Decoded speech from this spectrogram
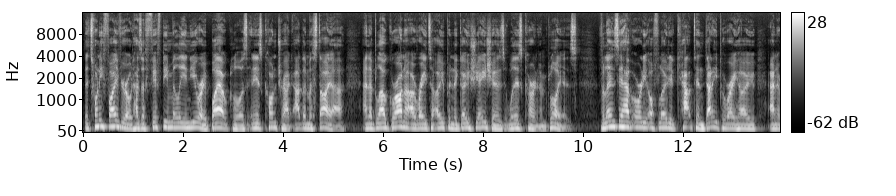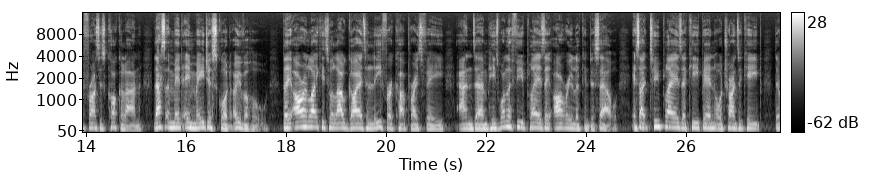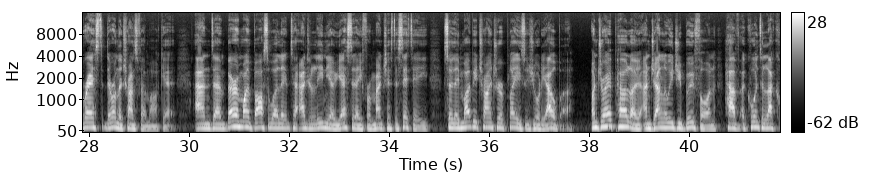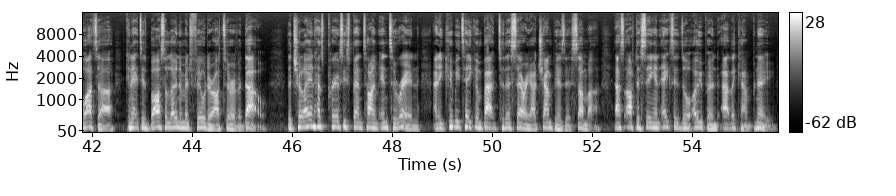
The 25 year old has a 50 million euro buyout clause in his contract at the Mestalla, and the Blaugrana are ready to open negotiations with his current employers. Valencia have already offloaded captain Dani Parejo and Francis Coquelin, that's amid a major squad overhaul. They are unlikely to allow Gaya to leave for a cut price fee, and um, he's one of the few players they aren't really looking to sell. It's like two players they're keeping or trying to keep, the rest, they're on the transfer market. And um, bear in mind, Barca were linked to Angelino yesterday from Manchester City, so they might be trying to replace Jordi Alba. Andrea Pirlo and Gianluigi Buffon have, according to La Quarta, connected Barcelona midfielder Arturo Vidal. The Chilean has previously spent time in Turin and he could be taken back to the Serie A champions this summer. That's after seeing an exit door opened at the Camp Nou.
